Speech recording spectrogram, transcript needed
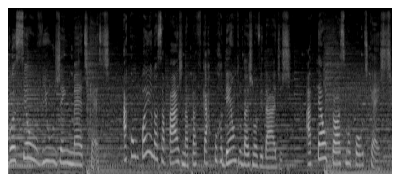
Você ouviu o Gen Medcast. Acompanhe nossa página para ficar por dentro das novidades. Até o próximo podcast.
